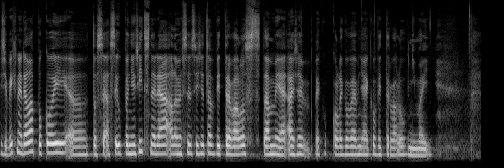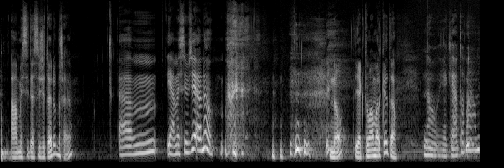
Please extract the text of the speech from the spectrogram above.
Že bych nedala pokoj, eh, to se asi úplně říct nedá, ale myslím si, že ta vytrvalost tam je a že jako kolegové mě jako vytrvalou vnímají. A myslíte si, že to je dobře? Um, já myslím, že ano. no, jak to má Markéta? No, jak já to mám?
